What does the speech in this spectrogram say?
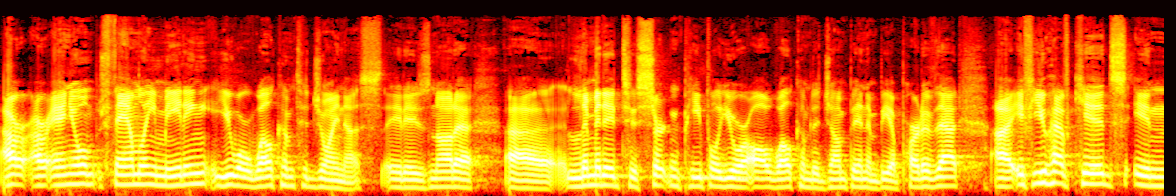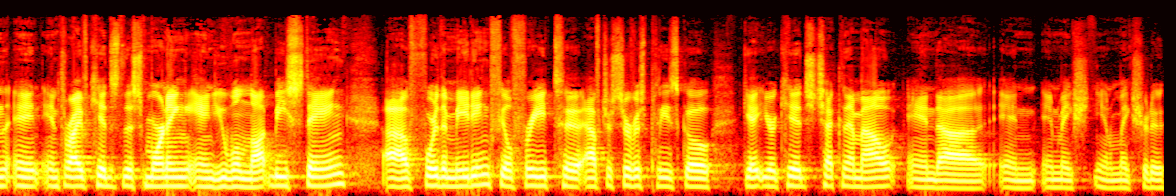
our, our annual family meeting, you are welcome to join us. It is not a, uh, limited to certain people. You are all welcome to jump in and be a part of that. Uh, if you have kids in, in, in, Thrive Kids this morning and you will not be staying uh, for the meeting, feel free to, after service, please go get your kids, check them out, and uh, and and make you know make sure to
